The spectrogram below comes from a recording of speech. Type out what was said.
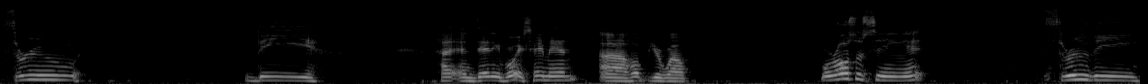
through the and Danny Voice, hey man, I uh, hope you're well. We're also seeing it through the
